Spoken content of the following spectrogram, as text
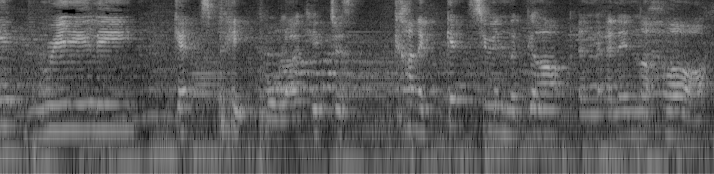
It really gets people, like it just kind of gets you in the gut and, and in the heart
